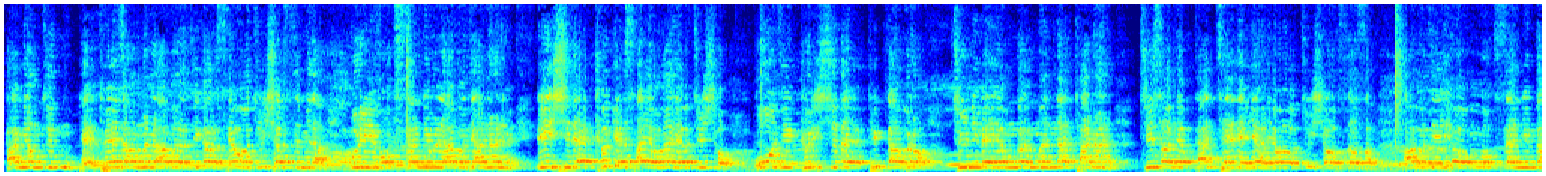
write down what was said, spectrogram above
강영준 대표장을 아버지가 세워주셨습니다. 우리 목사님을 아버지 하나님 이 시대 크게 사용하여 주시고 오직 그리스도의 핏값으로 주님의 영광만 나타나는 지선역 단체 되게 하여 주시옵소서. 아버지 형 목사님들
